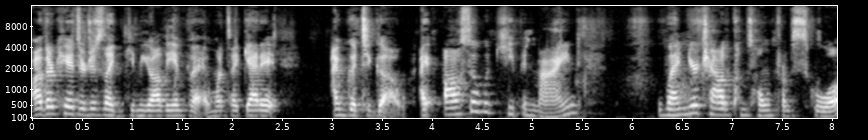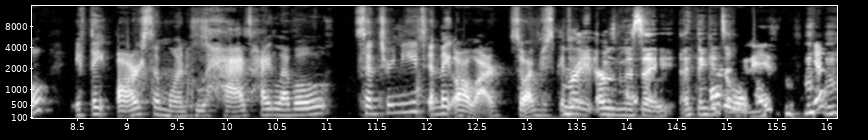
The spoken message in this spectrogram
Other kids are just like, give me all the input. And once I get it, I'm good to go. I also would keep in mind when your child comes home from school, if they are someone who has high level sensory needs, and they all are. So I'm just gonna Right. I was gonna say, I think it's everyone is. yeah.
